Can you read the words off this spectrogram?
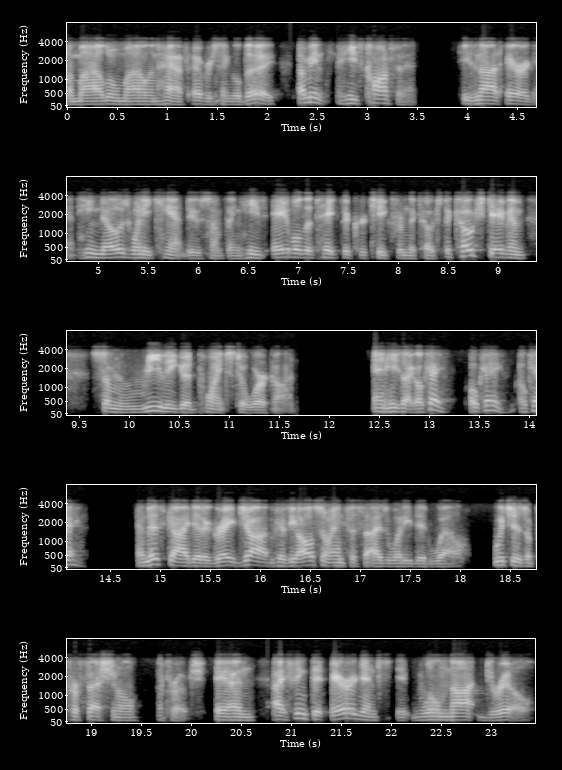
a mile to a mile and a half every single day. I mean, he's confident. He's not arrogant. He knows when he can't do something. He's able to take the critique from the coach. The coach gave him some really good points to work on. And he's like, okay, okay, okay. And this guy did a great job because he also emphasized what he did well, which is a professional approach. And I think that arrogance it will not drill.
